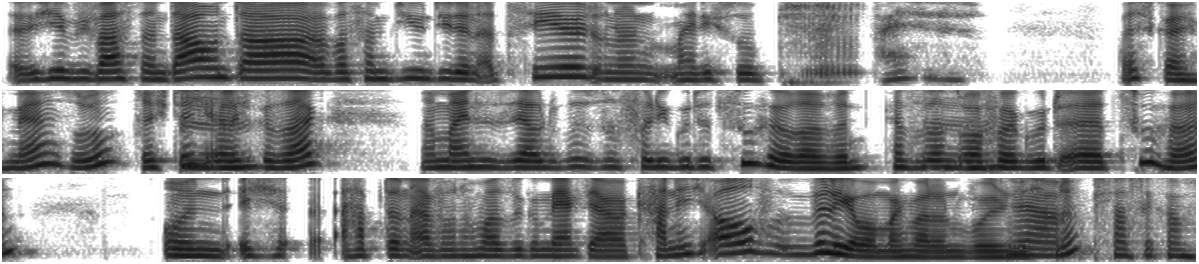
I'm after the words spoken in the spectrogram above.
äh, hier, wie war es denn da und da? Was haben die und die denn erzählt? Und dann meinte ich so, pff, weiß, weiß gar nicht mehr, so richtig, Mhm. ehrlich gesagt. Und dann meinte sie, ja, du bist doch voll die gute Zuhörerin. Kannst du sonst Mhm. mal voll gut äh, zuhören? Und ich habe dann einfach noch mal so gemerkt, ja, kann ich auch, will ich aber manchmal dann wohl nicht, ja, ne? Klassiker.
